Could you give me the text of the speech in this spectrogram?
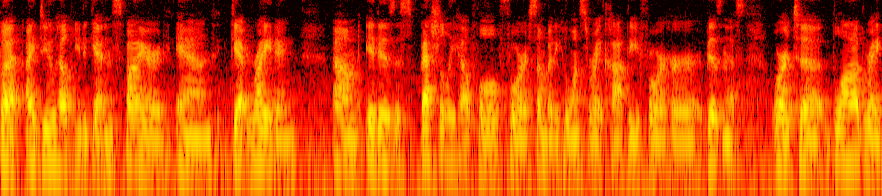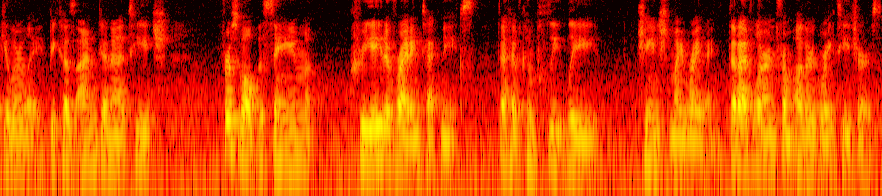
but I do help you to get inspired and get writing. Um, it is especially helpful for somebody who wants to write copy for her business or to blog regularly because I'm going to teach, first of all, the same creative writing techniques that have completely changed my writing that I've learned from other great teachers,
